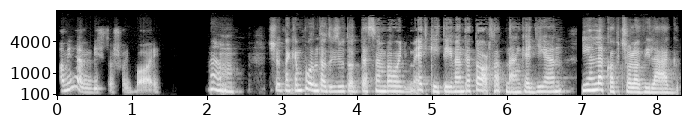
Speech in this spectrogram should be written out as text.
ami nem biztos, hogy baj. Nem. Sőt, nekem pont az jutott eszembe, hogy egy-két évente tarthatnánk egy ilyen, ilyen lekapcsol a világ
